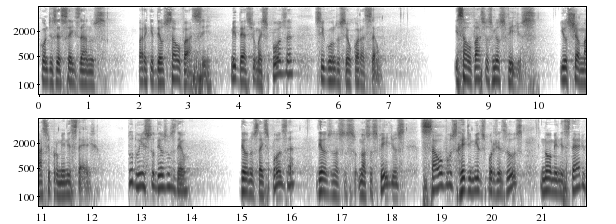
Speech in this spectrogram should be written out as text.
com 16 anos para que Deus salvasse, me desse uma esposa segundo o seu coração e salvasse os meus filhos e os chamasse para o ministério. Tudo isso Deus nos deu. Deu-nos a esposa, deu-nos nossos, nossos filhos, salvos, redimidos por Jesus, no ministério,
